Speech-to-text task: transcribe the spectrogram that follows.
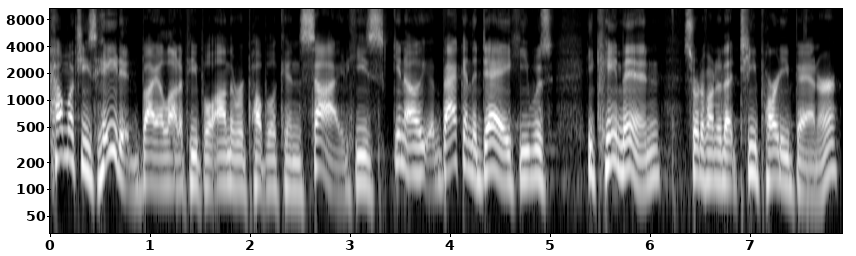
how much he's hated by a lot of people on the Republican side. He's, you know, back in the day, he was he came in sort of under that Tea Party banner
